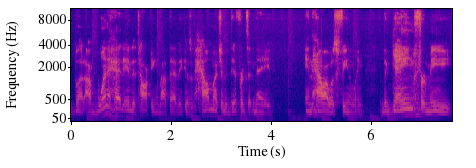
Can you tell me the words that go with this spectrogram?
but I went ahead into talking about that because of how much of a difference it made in how I was feeling. The gain Right. for me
